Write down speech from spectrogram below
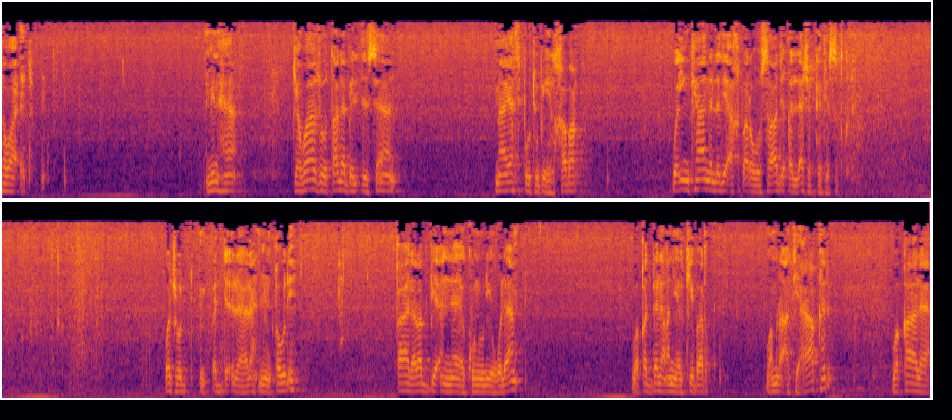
فوائد. منها جواز طلب الإنسان ما يثبت به الخبر وإن كان الذي أخبره صادقا لا شك في صدقه. وجه الدلالة من قوله قال ربي أن يكون لي غلام وقد بلغني الكبر وامرأتي عاقر وقال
